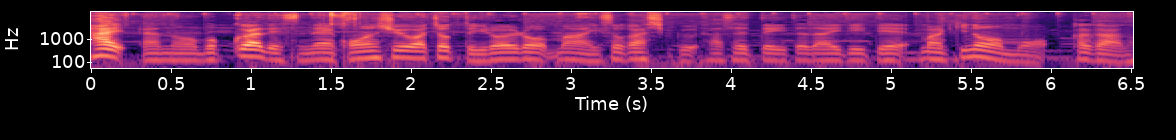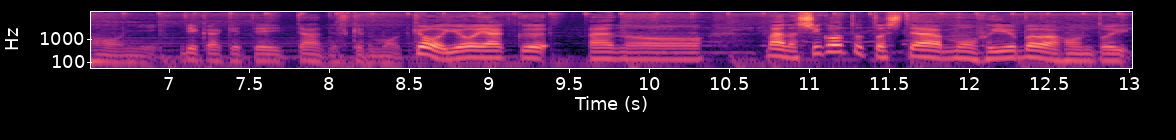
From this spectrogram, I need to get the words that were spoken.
はい、あの、僕はですね、今週はちょっといろいろ、まあ、忙しくさせていただいていて、まあ、昨日も香川の方に出かけていたんですけども、今日ようやく、あのー、まあ、の、仕事としてはもう冬場は本当に、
